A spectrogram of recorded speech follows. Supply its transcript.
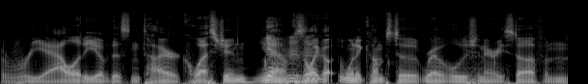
reality of this entire question. You Yeah. know, because Mhm. like uh, when it comes to revolutionary stuff and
